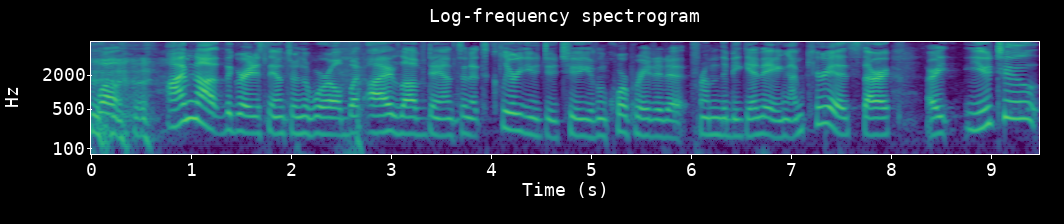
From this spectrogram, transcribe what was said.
well, I'm not the greatest dancer in the world, but I love dance, and it's clear you do too. You've incorporated it from the beginning. I'm curious. Are are you two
